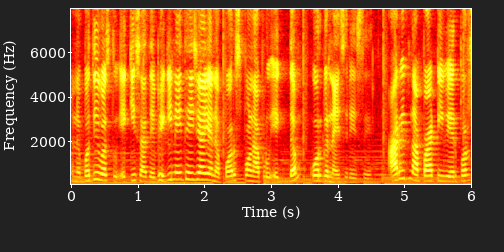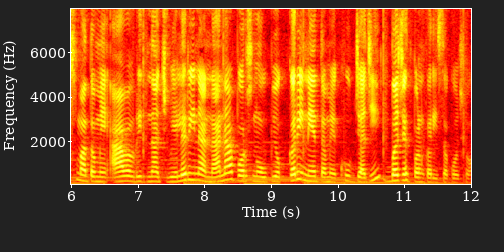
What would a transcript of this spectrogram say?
અને બધી વસ્તુ એકી સાથે ભેગી નહીં થઈ જાય અને પર્સ પણ આપણું એકદમ ઓર્ગેનાઇઝ રહેશે. આ રીતના પાર્ટી વેર પર્સમાં તમે આ રીતના જ્વેલરીના નાના પર્સનો ઉપયોગ કરીને તમે ખૂબ જાજી બચત પણ કરી શકો છો.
